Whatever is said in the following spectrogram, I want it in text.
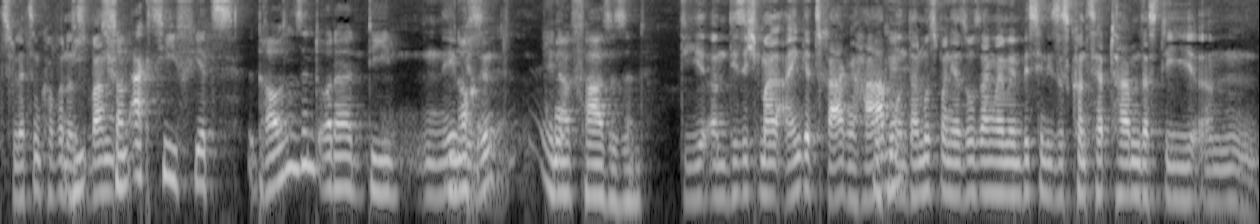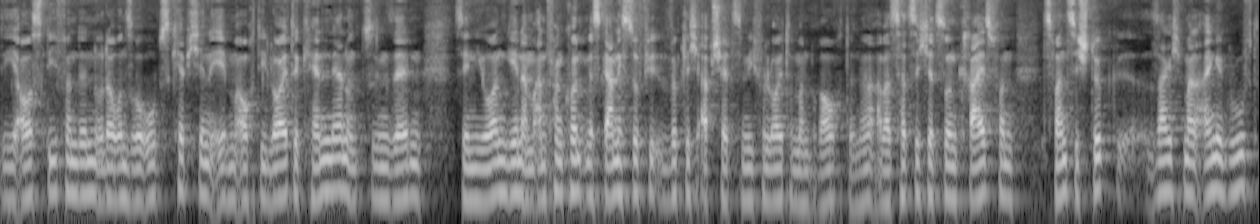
zuletzt im Kopf hatte. Die waren schon aktiv jetzt draußen sind oder die nee, noch in der Phase sind? Die, ähm, die sich mal eingetragen haben. Okay. Und dann muss man ja so sagen, weil wir ein bisschen dieses Konzept haben, dass die, ähm, die Ausliefernden oder unsere Obstkäppchen eben auch die Leute kennenlernen und zu denselben Senioren gehen. Am Anfang konnten wir es gar nicht so viel wirklich abschätzen, wie viele Leute man brauchte. Ne? Aber es hat sich jetzt so ein Kreis von 20 Stück, sage ich mal, eingegroovt.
